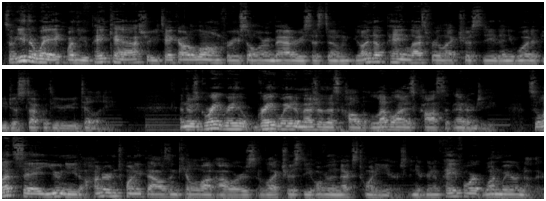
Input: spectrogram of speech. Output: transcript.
So either way, whether you pay cash or you take out a loan for your solar and battery system, you'll end up paying less for electricity than you would if you just stuck with your utility. And there's a great great way to measure this called levelized cost of energy. So let's say you need 120,000 kilowatt hours of electricity over the next 20 years, and you're gonna pay for it one way or another.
